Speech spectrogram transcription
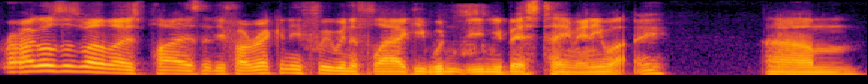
Ruggles is one of those players that if I reckon if we win a flag, he wouldn't be in your best team anyway. Um,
